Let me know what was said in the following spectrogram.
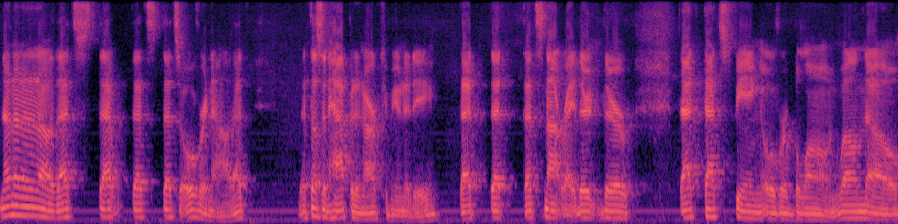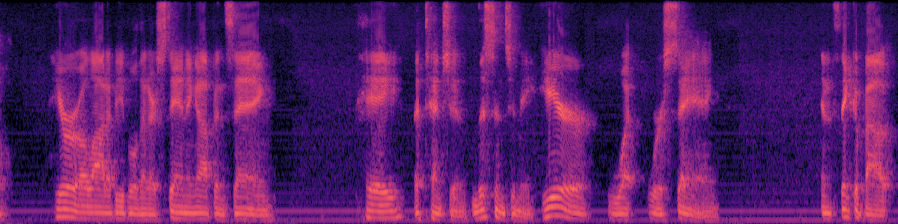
No, no, no, no, no. That's that that's that's over now. That that doesn't happen in our community. That that that's not right. They're they're that that's being overblown. Well, no. Here are a lot of people that are standing up and saying, pay attention, listen to me, hear what we're saying, and think about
